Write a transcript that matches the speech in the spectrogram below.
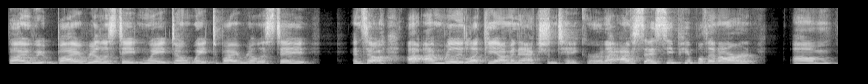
buy buy real estate and wait. Don't wait to buy real estate. And so I, am really lucky i'm an action taker. And I, I see people that aren't um,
